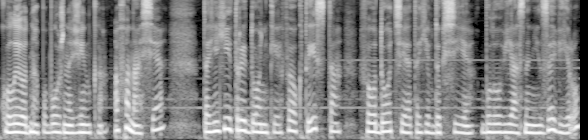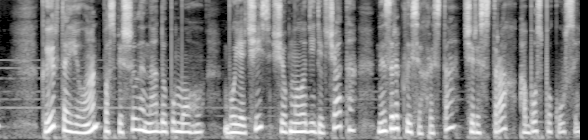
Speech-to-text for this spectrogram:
Коли одна побожна жінка Афанасія та її три доньки Феоктиста, Феодотія та Євдоксія були ув'язнені за віру, Кир та Йоанн поспішили на допомогу, боячись, щоб молоді дівчата не зреклися Христа через страх або спокуси.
